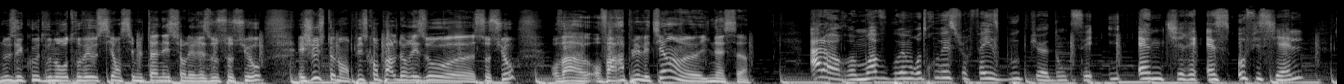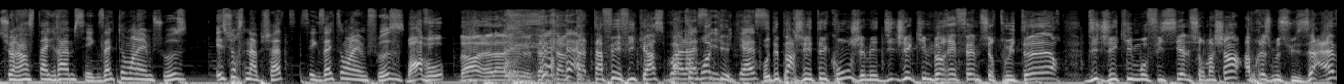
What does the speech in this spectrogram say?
nous écoutent. Vous nous retrouvez aussi en simultané sur les réseaux sociaux. Et justement, puisqu'on parle de réseaux sociaux, on va, on va rappeler les tiens, Inès. Alors, moi, vous pouvez me retrouver sur Facebook, donc c'est IN-S officiel. Sur Instagram, c'est exactement la même chose. Et sur Snapchat, c'est exactement la même chose. Bravo. T'as fait efficace. Pas Voilà, comme moi qui. efficace. Au départ, j'ai été con. J'ai mis DJ Kimber FM sur Twitter, DJ Kim officiel sur machin. Après, je me suis zaef.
